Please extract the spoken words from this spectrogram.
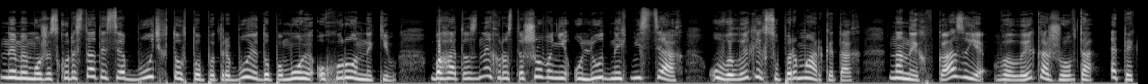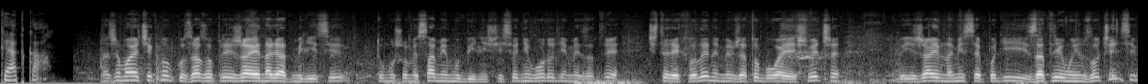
Ними може скористатися будь-хто, хто потребує допомоги охоронників. Багато з них розташовані у людних місцях, у великих супермаркетах. На них вказує велика жовта етикетка. Нажимаючи кнопку, зразу приїжджає наряд міліції, тому що ми самі мобільніші сьогодні в городі. Ми за 3-4 хвилини, ми вже то буває швидше. Виїжджаємо на місце події, затримуємо злочинців,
